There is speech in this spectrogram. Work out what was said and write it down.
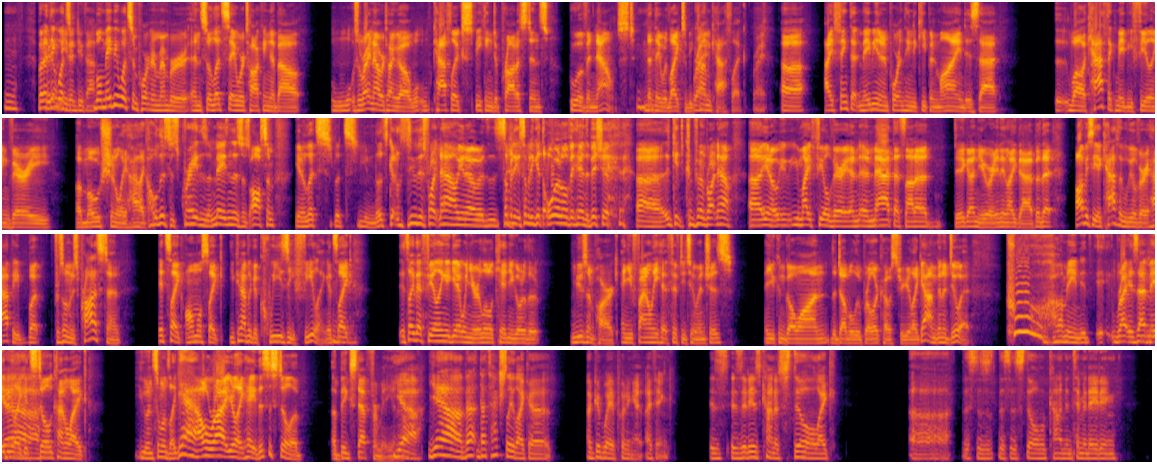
But I think what's need to do that. well, maybe what's important to remember, and so let's say we're talking about, so right now we're talking about Catholics speaking to Protestants who have announced that they would like to become Mm-hmm. Right. Catholic. right. Uh, I think that maybe an important thing to keep in mind is that uh, while a Catholic may be feeling very emotionally high, like, oh, this is great, this is amazing, this is awesome, you know, let's let's you know, let's go, let's do this right now, you know, somebody somebody get the oil over here, and the bishop uh, get confirmed right now. Uh, you know, you, you might feel very and, and Matt, that's not a dig on you or anything like that, but that obviously a Catholic will feel very happy, but for someone who's Protestant, it's like almost like you can have like a queasy feeling. It's like it's like that feeling you get when you're a little kid and you go to the amusement park and you finally hit 52 inches and you can go on the double loop roller coaster. You're like, yeah, I'm gonna do it. Whew. I mean, it, it- right? Is that maybe like it's still kind of like you and someone's like, yeah, all right. You're like, hey, this is still a a big step for me. you know? Yeah, yeah. That that's actually like a a good way of putting it. I think is is it is kind of still like uh this is this is still kind of intimidating,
